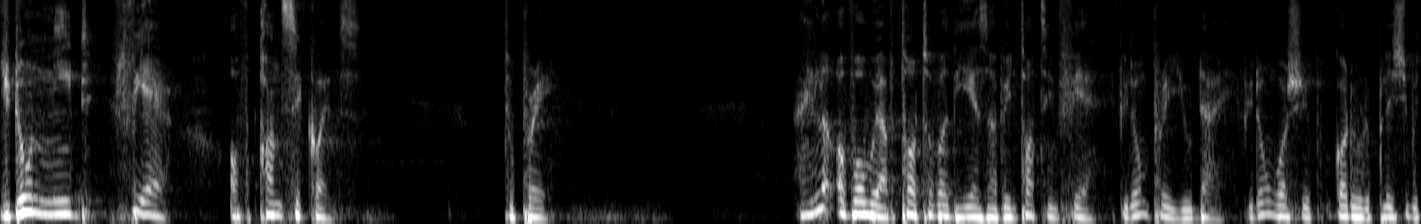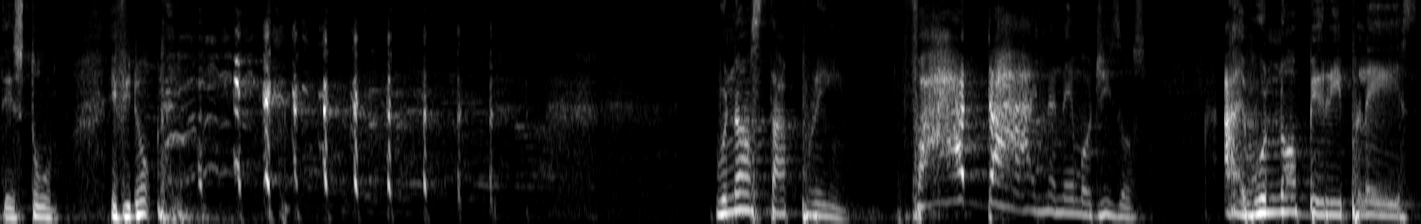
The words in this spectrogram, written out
You don't need fear of consequence to pray. And a lot of what we have taught over the years have been taught in fear. If you don't pray, you die. If you don't worship, God will replace you with a stone. If you don't. We now start praying. Father, in the name of Jesus, I will not be replaced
